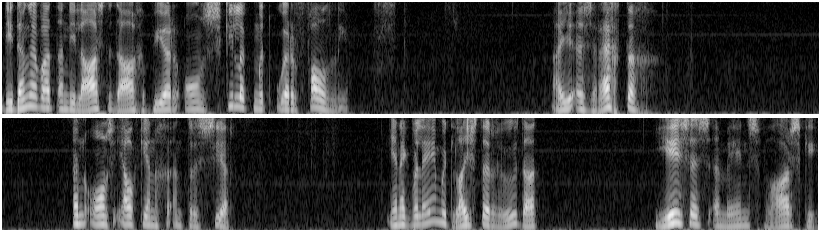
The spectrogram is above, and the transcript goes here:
die dinge wat in die laaste dag gebeur, ons skielik moet oorval neem. Hy is rechtig in ons elkeen geïnteresseerd. En ek wil hy moet luister hoe dat Jezus een mens waarski.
